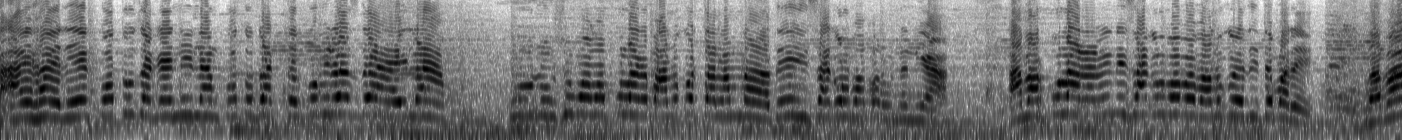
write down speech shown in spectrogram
হায় হায় রে কত জায়গায় নিলাম কত ডাক্তার কবিরাজ দেখাইলাম। সময় আমার পোলারে ভালো করতে পারলাম না। দেই ছাগল বাবার উনে নিয়া। আমার পোলার আনি ছাগল বাবা ভালো করে দিতে পারে। বাবা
